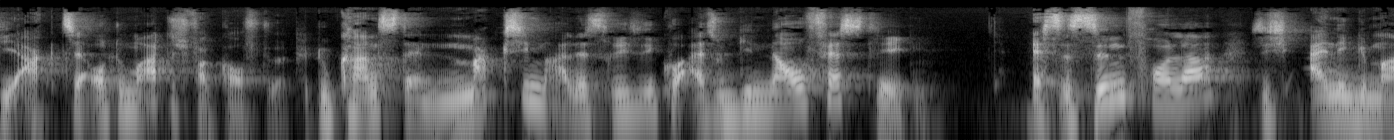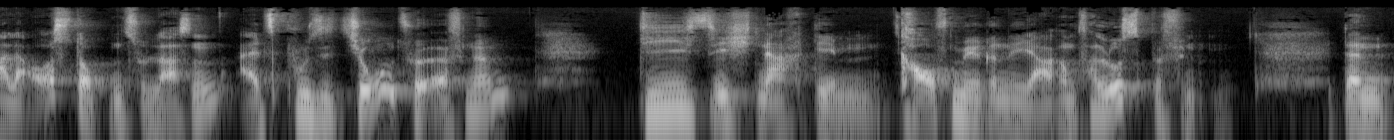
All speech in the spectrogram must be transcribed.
die Aktie automatisch verkauft wird. Du kannst dein maximales Risiko also genau festlegen. Es ist sinnvoller, sich einige Male ausstoppen zu lassen, als Position zu öffnen, die sich nach dem Kauf mehrere Jahre im Verlust befinden. Denn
